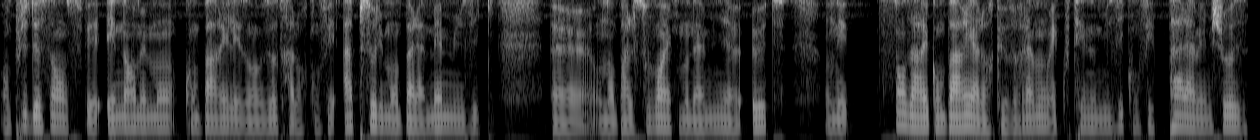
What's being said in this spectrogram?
En plus de ça, on se fait énormément comparer les uns aux autres alors qu'on fait absolument pas la même musique. On en parle souvent avec mon ami Euth. On est sans arrêt comparé alors que vraiment écouter nos musiques on fait pas la même chose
